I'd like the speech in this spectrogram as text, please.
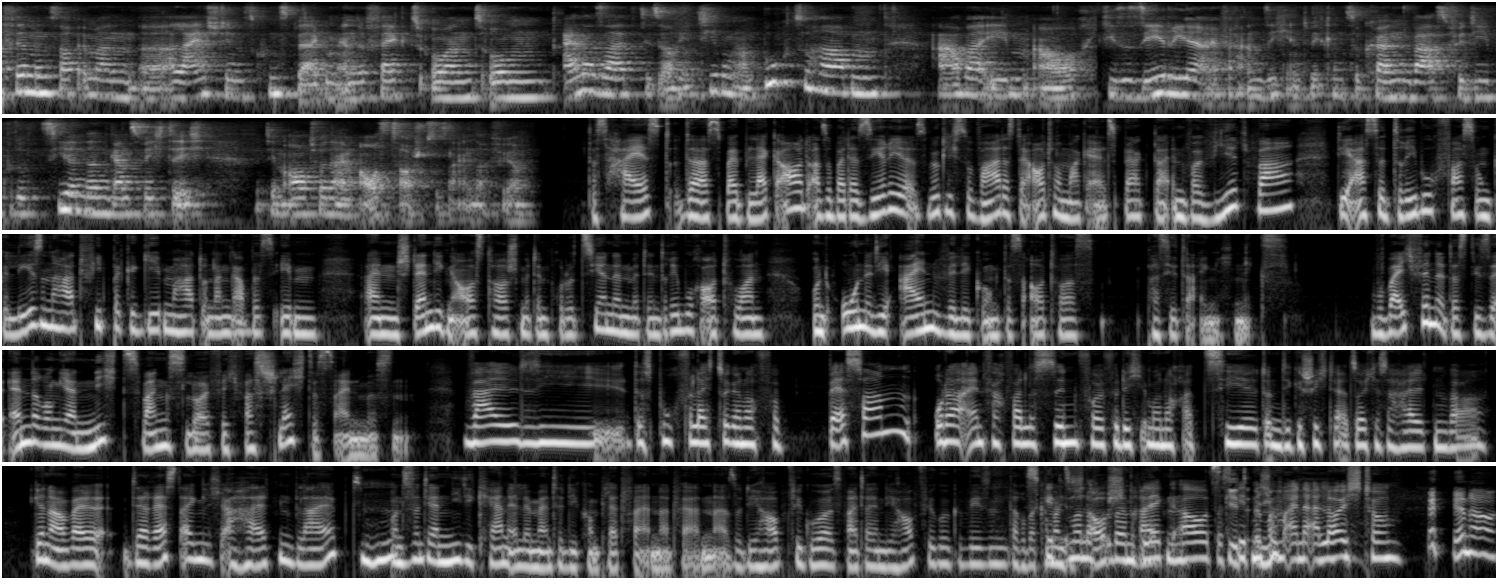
Verfilmung ist auch immer ein äh, alleinstehendes Kunstwerk im Endeffekt. Und um einerseits diese Orientierung am Buch zu haben, aber eben auch diese Serie einfach an sich entwickeln zu können, war es für die Produzierenden ganz wichtig, mit dem Autor da im Austausch zu sein dafür. Das heißt, dass bei Blackout, also bei der Serie, es wirklich so war, dass der Autor Mark Ellsberg da involviert war, die erste Drehbuchfassung gelesen hat, Feedback gegeben hat und dann gab es eben einen ständigen Austausch mit den Produzierenden, mit den Drehbuchautoren und ohne die Einwilligung des Autors passierte eigentlich nichts. Wobei ich finde, dass diese Änderungen ja nicht zwangsläufig was Schlechtes sein müssen. Weil sie das Buch vielleicht sogar noch verbessern oder einfach, weil es sinnvoll für dich immer noch erzählt und die Geschichte als solches erhalten war? Genau, weil der Rest eigentlich erhalten bleibt. Mhm. Und es sind ja nie die Kernelemente, die komplett verändert werden. Also die Hauptfigur ist weiterhin die Hauptfigur gewesen. Darüber Es kann man geht sich auch streiten. Blackout, es geht, nicht immer- um eine Erleuchtung. genau.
